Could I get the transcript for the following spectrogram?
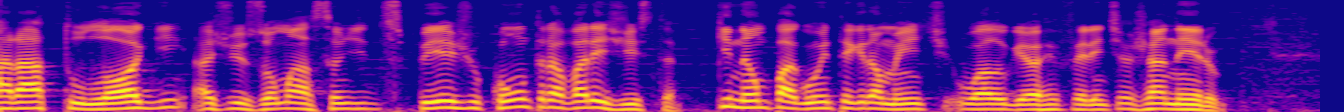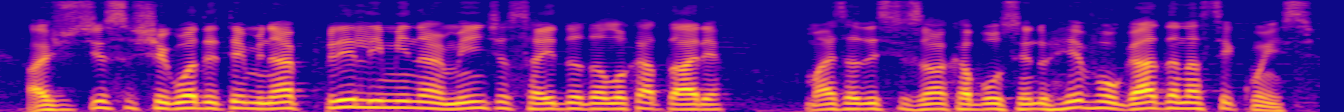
Aratulog ajuizou uma ação de despejo contra a varejista, que não pagou integralmente o aluguel referente a janeiro. A justiça chegou a determinar preliminarmente a saída da locatária, mas a decisão acabou sendo revogada na sequência.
